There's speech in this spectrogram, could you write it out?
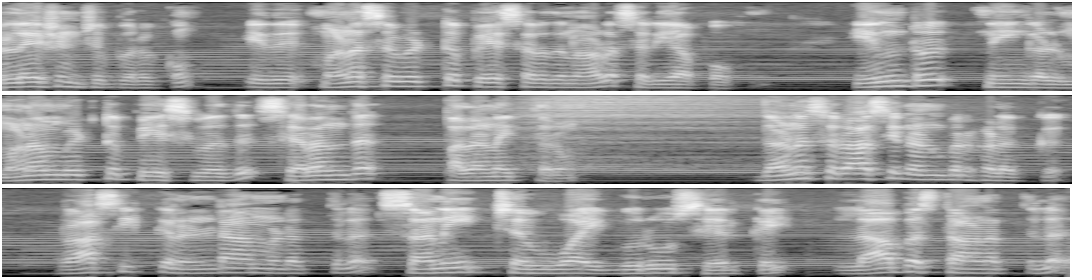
ரிலேஷன்ஷிப் இருக்கும். இது மனசு விட்டு பேசுறதுனால சரியா போகும். இன்று நீங்கள் மனம் விட்டு பேசுவது சிறந்த பலனை தரும். தனுசு ராசி நண்பர்களுக்கு ராசிக்கு இரண்டாம் இடத்துல சனி செவ்வாய் குரு சேர்க்கை லாபஸ்தானத்துல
